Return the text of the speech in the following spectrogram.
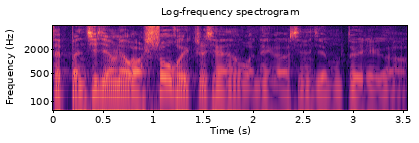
在本期节目里，我要收回之前我那个新闻节目对这个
